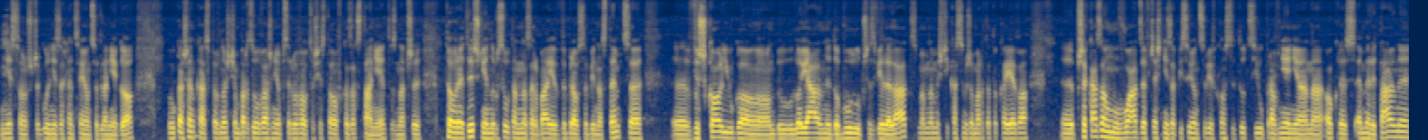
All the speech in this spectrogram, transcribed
nie są szczególnie zachęcające dla niego. Łukaszenka z pewnością bardzo uważnie obserwował, co się stało w Kazachstanie, to znaczy teoretycznie Nursultan Nazarbajew wybrał sobie następcę, E, wyszkolił go, on był lojalny do bólu przez wiele lat, mam na myśli Kasym Marta Tokajewa, e, przekazał mu władzę, wcześniej zapisując sobie w konstytucji uprawnienia na okres emerytalny,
